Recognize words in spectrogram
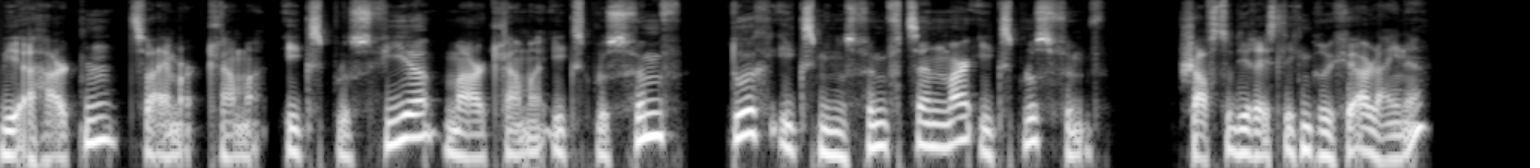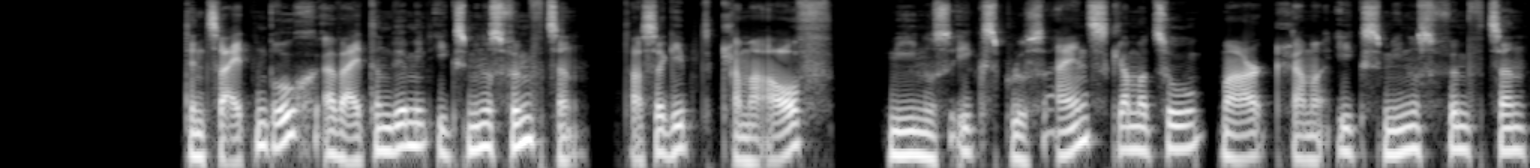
Wir erhalten 2 mal Klammer x plus 4 mal Klammer x plus 5 durch x minus 15 mal x plus 5. Schaffst du die restlichen Brüche alleine? Den zweiten Bruch erweitern wir mit x minus 15. Das ergibt, Klammer auf, minus x plus 1, Klammer zu, mal Klammer x minus 15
